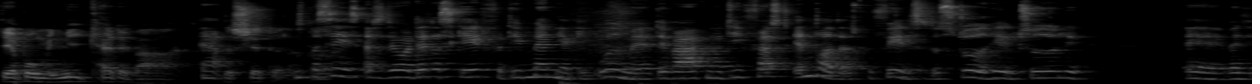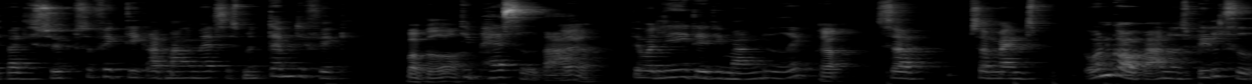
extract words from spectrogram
det at bo med ni katte var Ja. the shit. Eller sådan noget. præcis. Altså det var det, der skete for de mænd, jeg gik ud med. Det var, at når de først ændrede deres profil, så der stod helt tydeligt, øh, hvad, de, hvad de søgte, så fik de ikke ret mange matches. Men dem, de fik, Var bedre. de passede bare. Ja, ja. Det var lige det, de manglede, ikke? Ja. Så, så man undgår bare noget spildtid.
